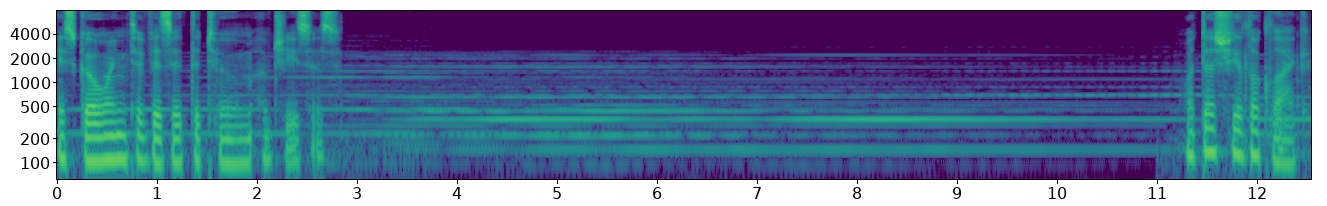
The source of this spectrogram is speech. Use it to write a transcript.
is going to visit the tomb of Jesus. What does she look like?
